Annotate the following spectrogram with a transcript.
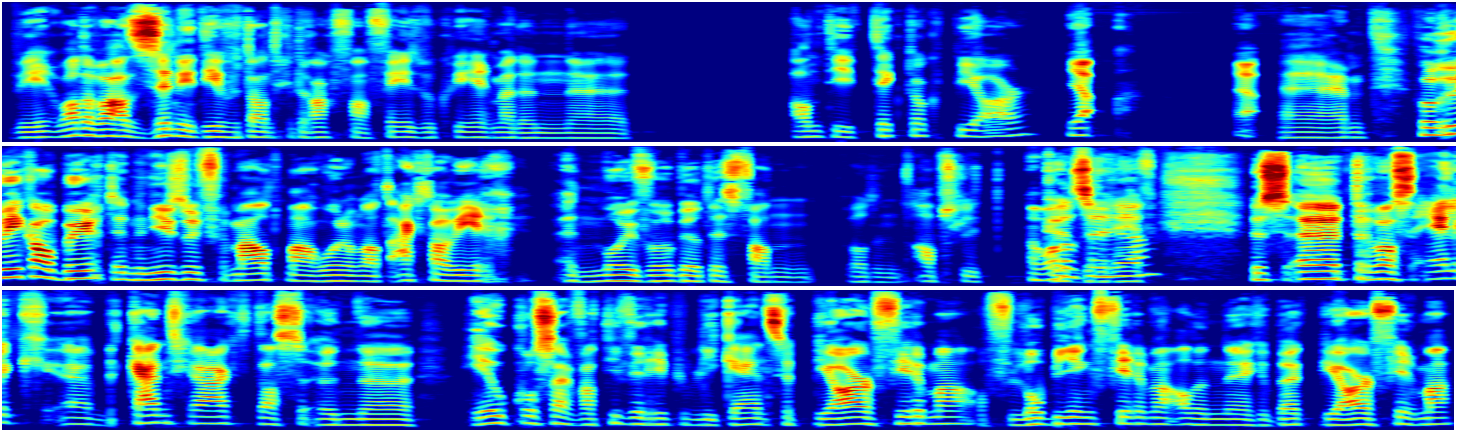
weer, wat een waanzinnig debutant gedrag van Facebook weer met een eh, anti-TikTok PR. Ja. Ehm, vorige week al beurt in de nieuwsbrief vermeld, maar gewoon omdat het echt wel weer een mooi voorbeeld is van wat een absoluut wat gedaan? Dus eh, er was eigenlijk eh, bekend geraakt dat ze een eh, heel conservatieve republikeinse PR-firma of lobbyingfirma hadden uh, gebruikt, PR-firma,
